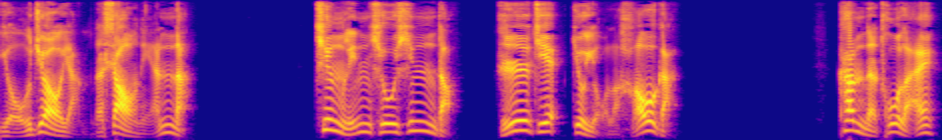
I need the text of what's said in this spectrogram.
有教养的少年呢。庆林秋心道，直接就有了好感。看得出来，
